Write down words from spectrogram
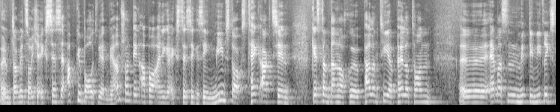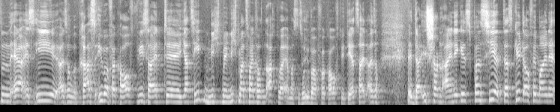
ähm, damit solche Exzesse abgebaut werden. Wir haben schon den Abbau einiger Exzesse gesehen. Meme Stocks, Tech-Aktien, gestern dann noch äh, Palantir, Peloton, äh, Amazon mit dem niedrigsten RSI, also krass überverkauft wie seit äh, Jahrzehnten nicht mehr. Nicht mal 2008 war Amazon so überverkauft wie derzeit. Also äh, da ist schon einiges passiert. Das gilt auch für meine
